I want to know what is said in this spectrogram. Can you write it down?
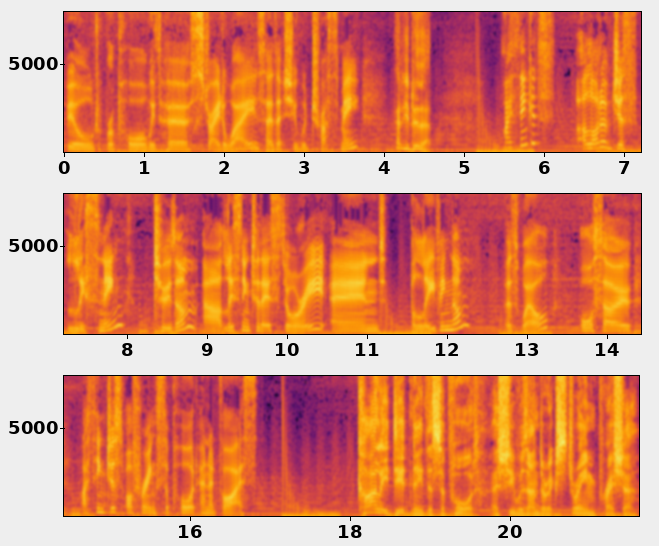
build rapport with her straight away so that she would trust me. How do you do that? I think it's a lot of just listening to them, uh, listening to their story and believing them as well. Also, I think just offering support and advice. Kylie did need the support as she was under extreme pressure.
